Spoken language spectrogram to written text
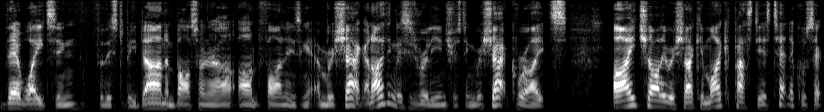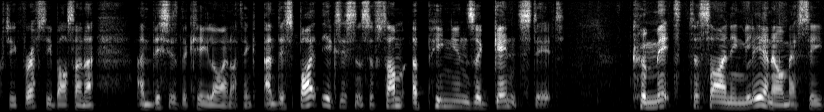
they're waiting for this to be done, and Barcelona aren't, finalising it. And Rexach, and I think this is really interesting. Rexach writes. I, Charlie Rexach, in my capacity as technical secretary for FC Barcelona, and this is the key line, I think, and despite the existence of some opinions against it, commit to signing Lionel Messi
